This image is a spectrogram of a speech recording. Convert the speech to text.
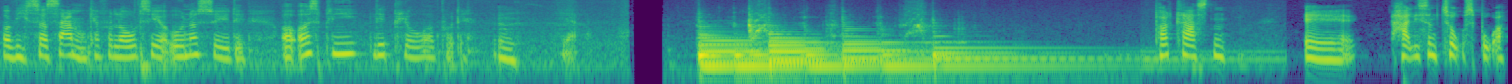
hvor vi så sammen kan få lov til at undersøge det og også blive lidt klogere på det. Mm. Ja. podcasten øh, har ligesom to spor.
